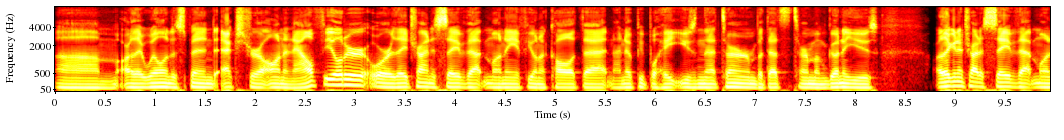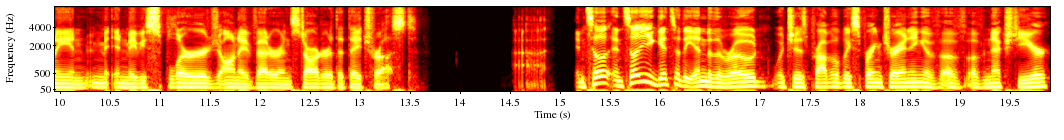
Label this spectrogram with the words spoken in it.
Um, are they willing to spend extra on an outfielder, or are they trying to save that money, if you want to call it that? And I know people hate using that term, but that's the term I'm going to use. Are they going to try to save that money and, and maybe splurge on a veteran starter that they trust? Uh, until until you get to the end of the road, which is probably spring training of, of, of next year,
